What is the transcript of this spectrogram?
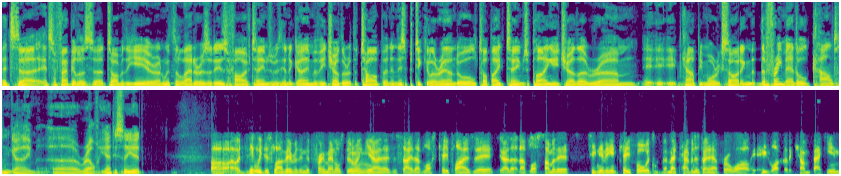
It's uh, it's a fabulous uh, time of the year, and with the ladder as it is, five teams within a game of each other at the top, and in this particular round, all top eight teams playing each other. Um, it, it, can't be more exciting. The Fremantle Carlton game, uh, Ralphie, how do you see it? Oh, I think we just love everything that Fremantle's doing. You know, as I say, they've lost key players there. You know, they've lost some of their significant key forwards. Matt Taberner's been out for a while. He's likely to come back in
